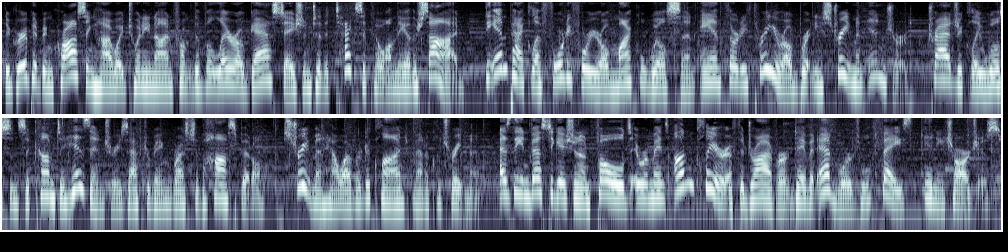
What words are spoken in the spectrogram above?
The group had been crossing Highway 29 from the Valero gas station to the Texaco on the other side. The impact left 44 year old Michael Wilson and 33 year old Brittany Streetman injured. Tragically, Wilson succumbed to his injuries after being rushed to the hospital. Streetman, however, declined medical treatment. As the investigation unfolds, it remains unclear if the driver, David Edwards, will face any charges.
